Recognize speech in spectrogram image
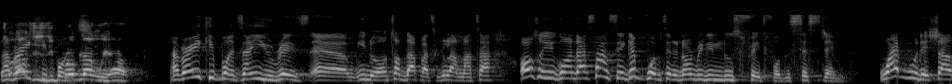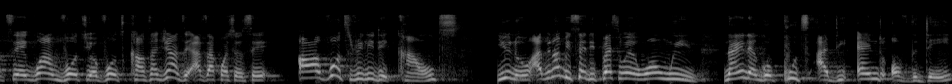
Now, so very that is key the point. problem we have. A very key point saying you raise, um, you know, on top of that particular matter. Also, you go understand, say, get people say they don't really lose faith for the system. Why people they shout, say, go and vote, your vote counts. Nigerians, they ask that question, say, our votes really, they count? You know, I mean, not be say the person when one win, now they go put at the end of the day.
